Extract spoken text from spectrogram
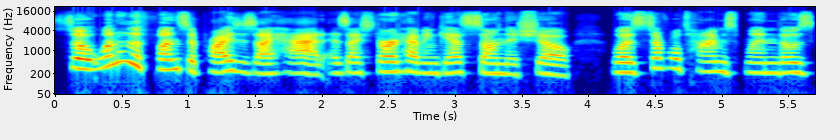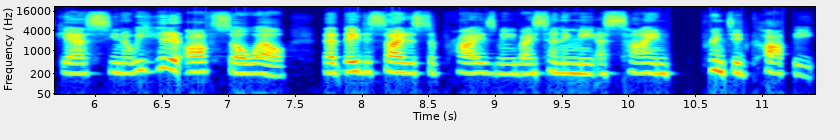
So, one of the fun surprises I had as I started having guests on this show was several times when those guests, you know, we hit it off so well that they decided to surprise me by sending me a signed printed copy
